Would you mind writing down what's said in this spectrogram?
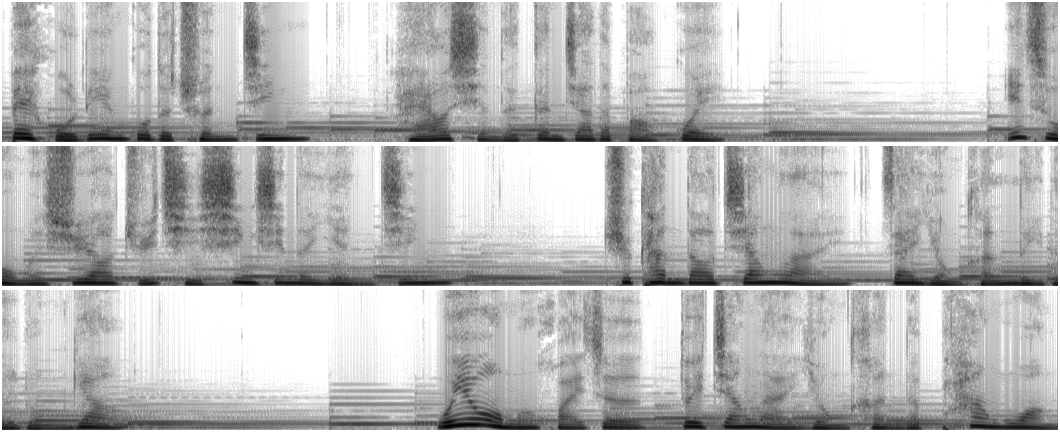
被火炼过的纯金，还要显得更加的宝贵。因此，我们需要举起信心的眼睛，去看到将来在永恒里的荣耀。唯有我们怀着对将来永恒的盼望，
